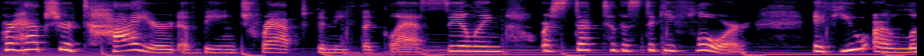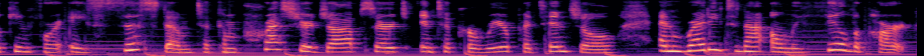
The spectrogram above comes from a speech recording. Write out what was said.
perhaps you're tired of being trapped beneath the glass ceiling or stuck to the sticky floor. If you are looking for a system to compress your job search into career potential and ready to not only feel the part,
